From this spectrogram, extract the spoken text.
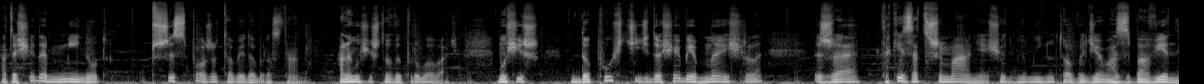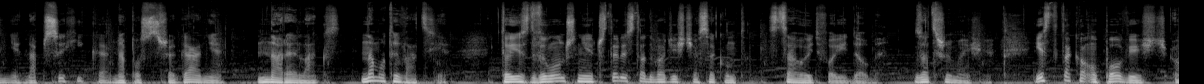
a te 7 minut przysporzy tobie dobrostanu. Ale musisz to wypróbować. Musisz dopuścić do siebie myśl, że takie zatrzymanie siedmiominutowe działa zbawiennie na psychikę, na postrzeganie, na relaks, na motywację. To jest wyłącznie 420 sekund z całej Twojej doby. Zatrzymaj się. Jest taka opowieść o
